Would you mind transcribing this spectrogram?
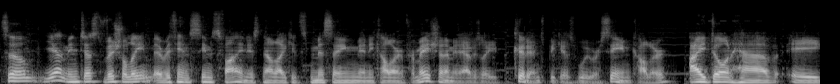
So yeah, I mean, just visually, everything seems fine. It's not like it's missing any color information. I mean, obviously couldn't because we were seeing color. I don't have a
